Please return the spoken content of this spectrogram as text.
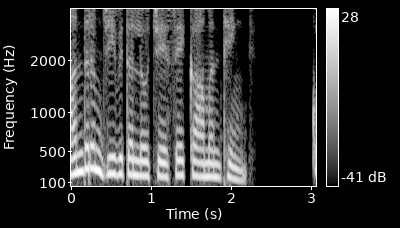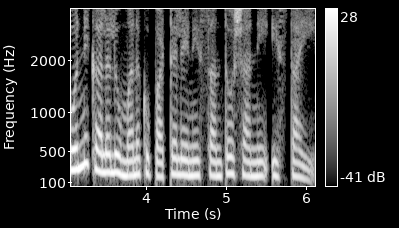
అందరం జీవితంలో చేసే కామన్ థింగ్. కొన్ని కలలు మనకు పట్టలేని సంతోషాన్ని ఇస్తాయి.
